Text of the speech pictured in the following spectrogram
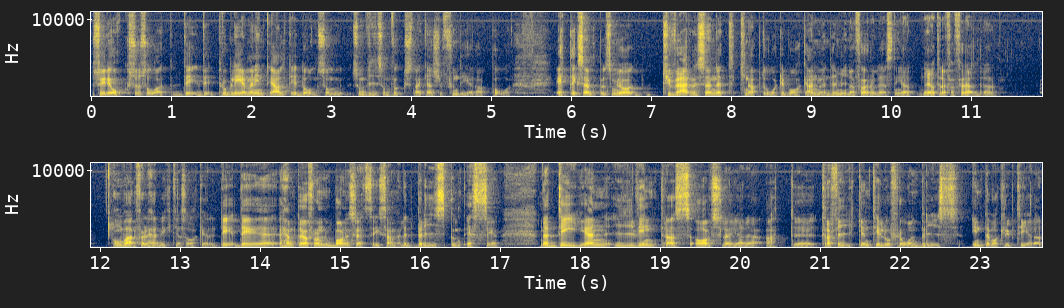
så är det också så att det, det, problemen inte alltid är de som, som vi som vuxna kanske funderar på. Ett exempel som jag tyvärr sedan ett knappt år tillbaka använder i mina föreläsningar när jag träffar föräldrar om varför det här är viktiga saker. Det, det hämtar jag från Barnens rätt i samhället, bris.se. När DN i vintras avslöjade att eh, trafiken till och från BRIS inte var krypterad.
